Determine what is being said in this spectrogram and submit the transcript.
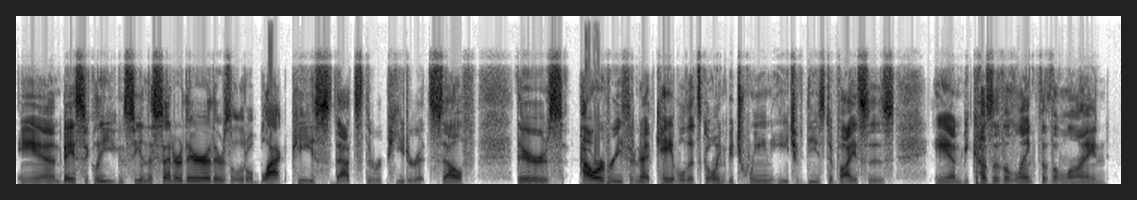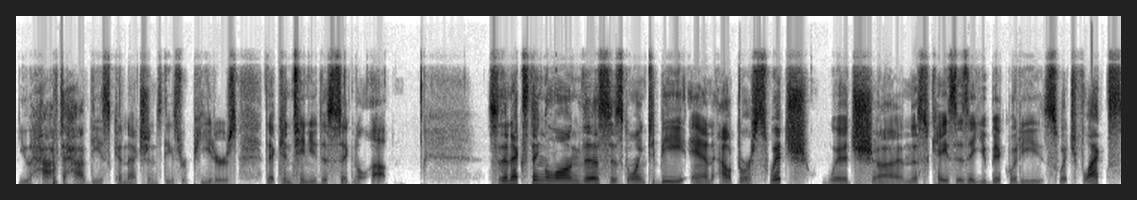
And basically, you can see in the center there, there's a little black piece. That's the repeater itself. There's power over Ethernet cable that's going between each of these devices. And because of the length of the line, you have to have these connections, these repeaters that continue the signal up. So the next thing along this is going to be an outdoor switch, which uh, in this case is a Ubiquiti Switch Flex.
